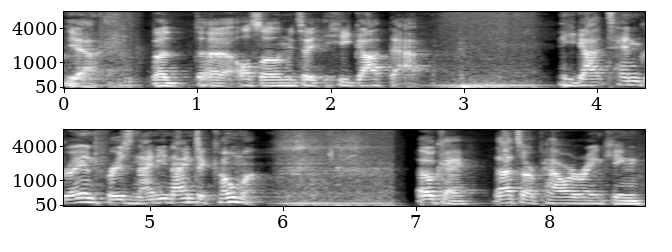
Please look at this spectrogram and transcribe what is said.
yeah, but uh, also let me tell you, he got that. He got 10 grand for his 99 Tacoma. Okay, that's our power ranking.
